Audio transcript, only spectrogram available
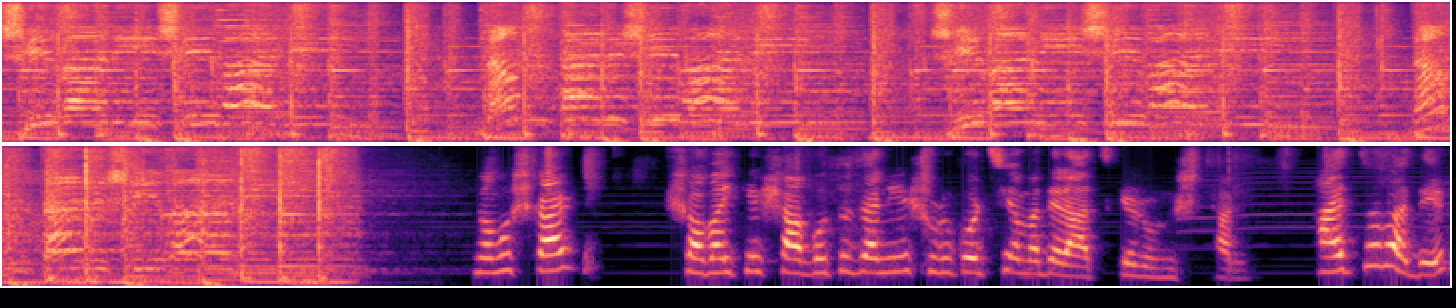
শিবানী শিবানী শিবানী। শিবানী। নমস্কার। সবাইকে স্বাগত জানিয়ে শুরু করছি আমাদের আজকের অনুষ্ঠান। হায়দ্রাবাদের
